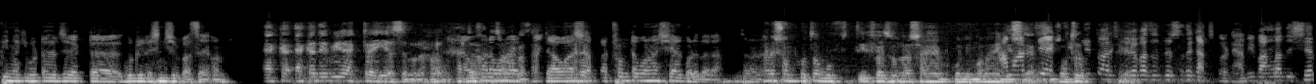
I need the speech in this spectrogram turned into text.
পিনাকি ভট্টাচার্যের একটা গুড রিলেশনশিপ আছে এখন। একাডেমির একটা ই আছে মনে হয়। হ্যাঁ ওখানে মনে হয় যাওয়া আসা প্ল্যাটফর্মটা মনে হয় শেয়ার করে তারা ওখানে সম্ভবত মুফতি ফয়জুল্লাহ সাহেব উনি মনে হয় আমার গেছিলেন যে যত activity তো আর কি হেফাজতের সাথে কাজ করে আমি বাংলাদেশের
